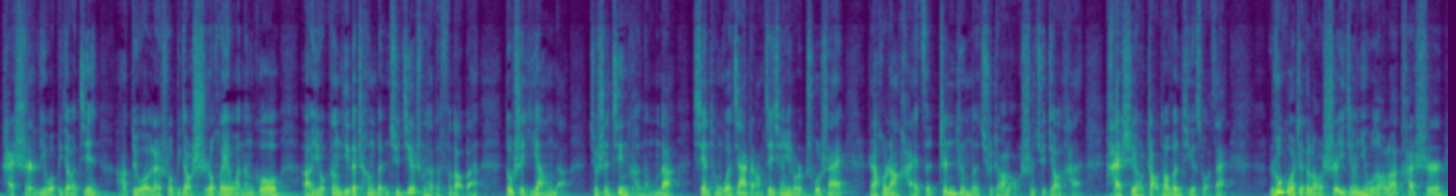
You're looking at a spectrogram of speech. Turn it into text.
还是离我比较近啊，对我来说比较实惠，我能够啊有更低的成本去接触他的辅导班，都是一样的，就是尽可能的先通过家长进行一轮初筛，然后让孩子真正的去找老师去交谈，还是要找到问题所在。如果这个老师已经牛到了，他是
